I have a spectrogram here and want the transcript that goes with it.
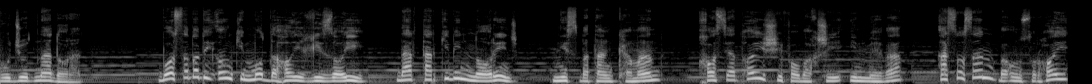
وجود ندارد. با سبب آنکه ماده های غذایی در ترکیب نارنج نسبتا کمند خاصیت های شفابخشی این میوه اساسا به عنصرهای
